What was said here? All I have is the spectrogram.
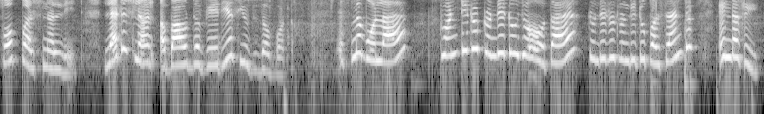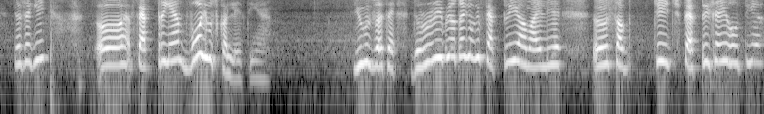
for personal need. Let us learn about the various uses of water. इसमें बोल रहा है ट्वेंटी टू ट्वेंटी टू जो होता है twenty two twenty two percent industry जैसे कि फैक्ट्री हैं वो यूज़ कर लेती हैं यूज़ वैसे ज़रूरी भी होता है क्योंकि फैक्ट्री हमारे लिए आ, सब चीज़ फैक्ट्री से ही होती है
